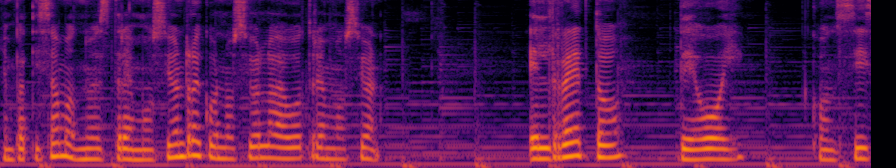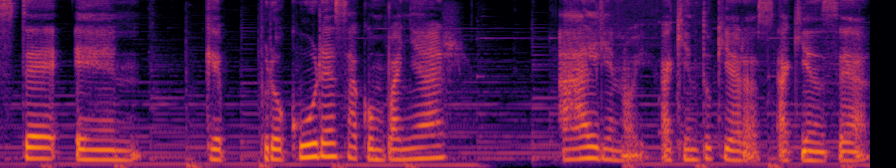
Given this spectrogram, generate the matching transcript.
empatizamos. Nuestra emoción reconoció la otra emoción. El reto de hoy consiste en que procures acompañar a alguien hoy, a quien tú quieras, a quien sea,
